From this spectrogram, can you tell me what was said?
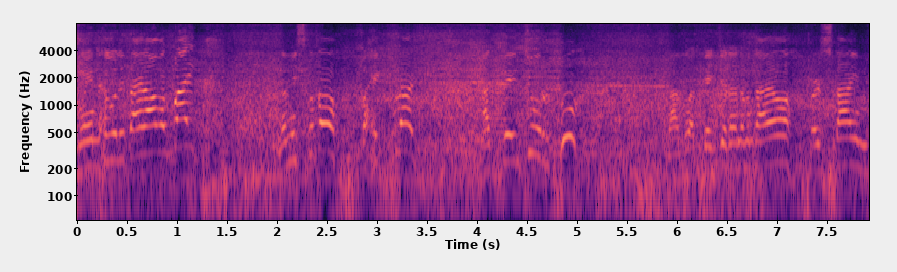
ngayon lang ulit tayo nakapag-bike. Namiss ko to, bike vlog. Adventure. Whew. Bago adventure na naman tayo. First time.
